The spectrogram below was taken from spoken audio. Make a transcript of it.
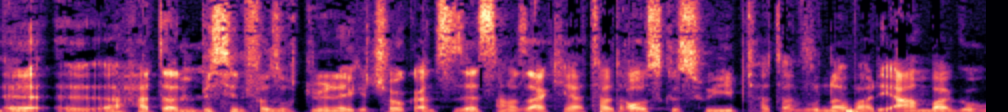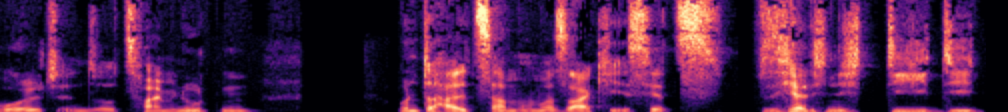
äh, äh, hat dann ein bisschen versucht, Rear Naked Choke anzusetzen. Hamasaki hat halt rausgesweept, hat dann wunderbar die Armbar geholt in so zwei Minuten. Unterhaltsam. Hamasaki ist jetzt sicherlich nicht die, die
